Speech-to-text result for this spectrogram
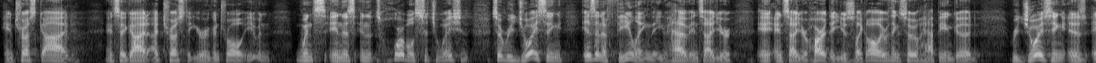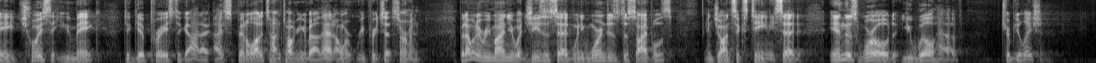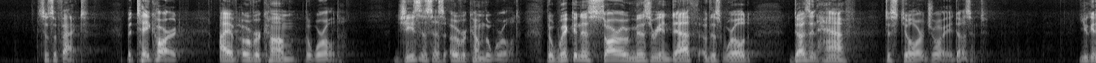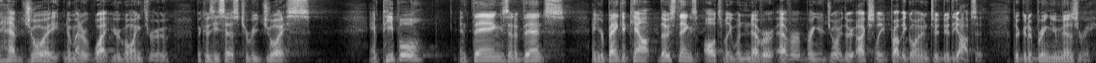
and trust god and say god i trust that you're in control even when in this in this horrible situation. So rejoicing isn't a feeling that you have inside your inside your heart that you're just like oh everything's so happy and good rejoicing is a choice that you make to give praise to God. I, I spent a lot of time talking about that. I won't repreach that sermon. But I want to remind you what Jesus said when he warned his disciples in John 16. He said, In this world you will have tribulation. This is a fact. But take heart, I have overcome the world. Jesus has overcome the world. The wickedness, sorrow, misery, and death of this world doesn't have to steal our joy. It doesn't. You can have joy no matter what you're going through because he says to rejoice. And people and things and events and your bank account, those things ultimately will never, ever bring you joy. They're actually probably going to do the opposite. They're going to bring you misery.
